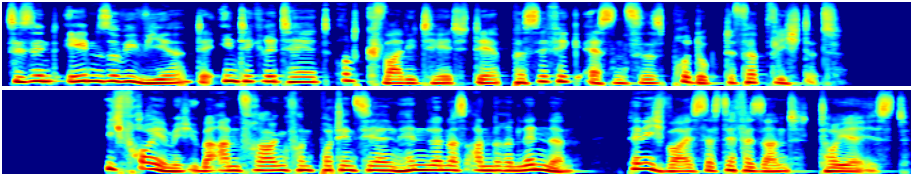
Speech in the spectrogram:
Sie sind ebenso wie wir der Integrität und Qualität der Pacific Essences Produkte verpflichtet. Ich freue mich über Anfragen von potenziellen Händlern aus anderen Ländern, denn ich weiß, dass der Versand teuer ist.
